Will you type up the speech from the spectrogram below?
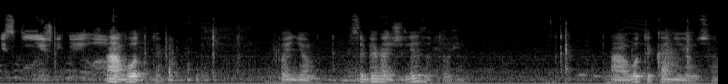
Из булыжника и лава. А, вот ты. Пойдем. Собирай железо тоже. А, вот и каньон сам.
